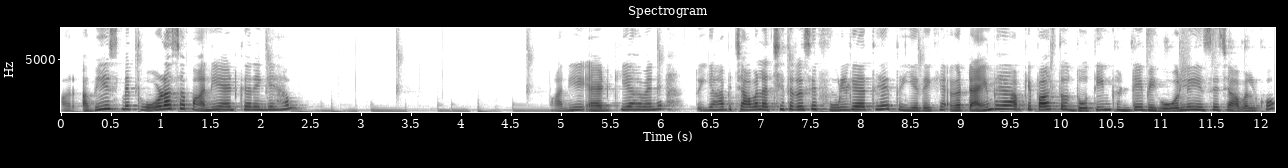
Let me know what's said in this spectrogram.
और अभी इसमें थोड़ा सा पानी ऐड करेंगे हम। पानी ऐड किया है मैंने। तो यहाँ पे चावल अच्छी तरह से फूल गए थे। तो ये देखें, अगर टाइम है आपके पास तो दो तीन घंटे भिगो लें इसे चावल को।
